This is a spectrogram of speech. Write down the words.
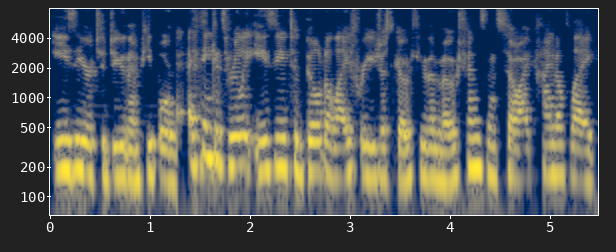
easier to do than people. I think it's really easy to build a life where you just go through the motions. And so I kind of like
